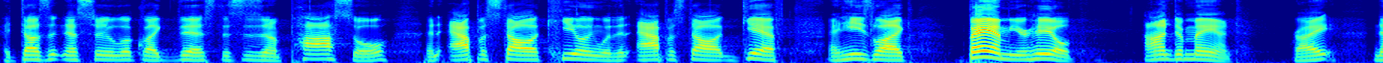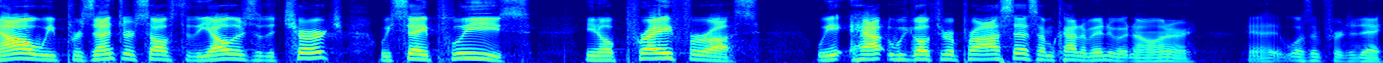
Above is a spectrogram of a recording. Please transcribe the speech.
It doesn't necessarily look like this. This is an apostle, an apostolic healing with an apostolic gift. And he's like, bam, you're healed on demand, right? Now we present ourselves to the elders of the church. We say, please, you know, pray for us. We, ha- we go through a process. I'm kind of into it now, aren't I? Yeah, it wasn't for today.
